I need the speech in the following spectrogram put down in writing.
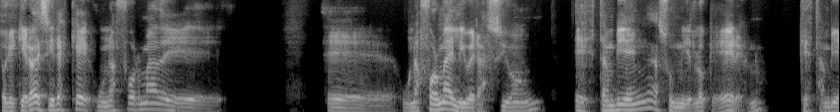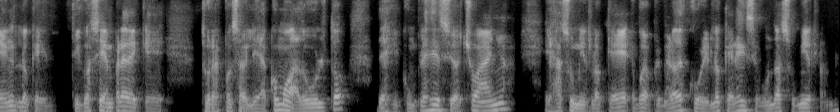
lo que quiero decir es que una forma de, eh, una forma de liberación es también asumir lo que eres, ¿no? Que es también lo que digo siempre de que tu responsabilidad como adulto, desde que cumples 18 años, es asumir lo que, bueno, primero descubrir lo que eres y segundo asumirlo, ¿no?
